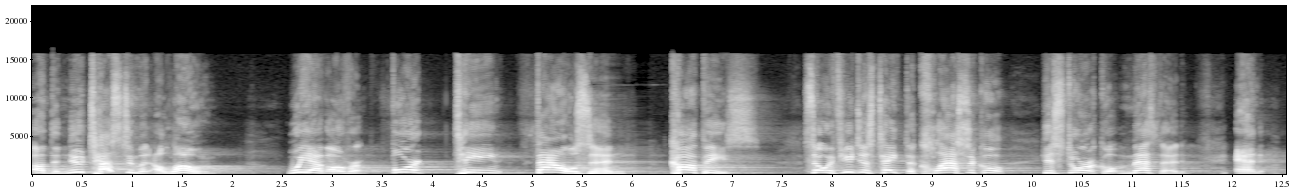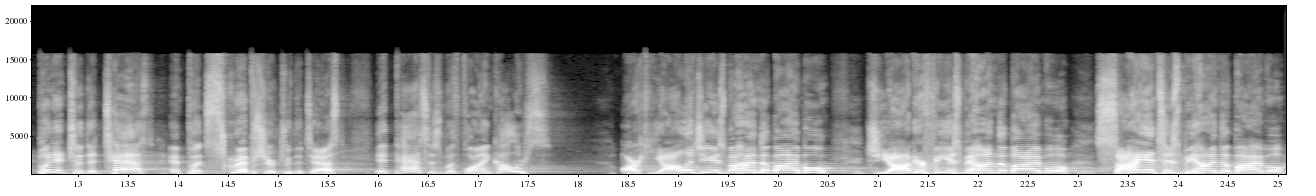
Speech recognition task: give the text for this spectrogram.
Of the New Testament alone, we have over 14,000 copies. So if you just take the classical historical method and put it to the test and put scripture to the test, it passes with flying colors. Archaeology is behind the Bible, geography is behind the Bible, science is behind the Bible.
